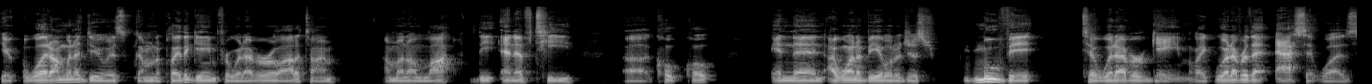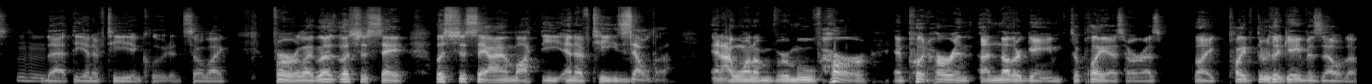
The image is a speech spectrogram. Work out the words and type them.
it, what I'm gonna do is I'm gonna play the game for whatever a lot of time. I'm gonna unlock the NFT, uh, quote quote, and then I want to be able to just move it to whatever game, like whatever that asset was mm-hmm. that the NFT included. So like for like let, us just say let's just say I unlock the NFT Zelda and I want to remove her and put her in another game to play as her as like play through the game as Zelda.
